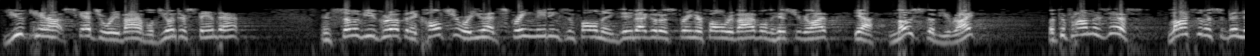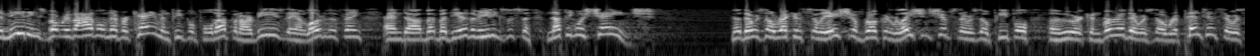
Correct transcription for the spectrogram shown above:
You cannot schedule revival. Do you understand that? And some of you grew up in a culture where you had spring meetings and fall meetings. Anybody go to a spring or fall revival in the history of your life? Yeah, most of you, right? But the problem is this. Lots of us have been to meetings, but revival never came, and people pulled up in RVs, they unloaded the thing, and uh, but, but at the end of the meetings, listen, nothing was changed. There was no reconciliation of broken relationships. There was no people uh, who were converted. There was no repentance. There was,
